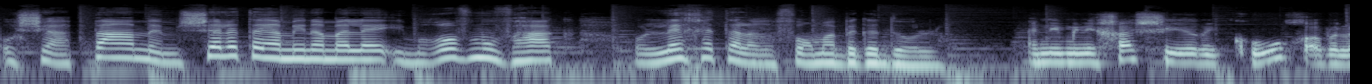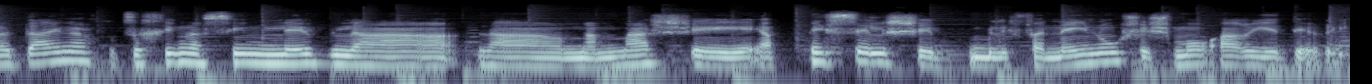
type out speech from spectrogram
או שהפעם ממשלת הימין המלא עם רוב מובהק הולכת על הרפורמה בגדול? אני שיהיה ריכוך, אבל עדיין אנחנו צריכים לשים לב לממש אה, הפסל שלפנינו, ששמו אריה דרעי.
